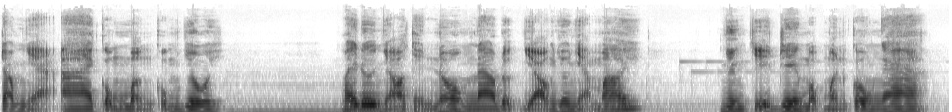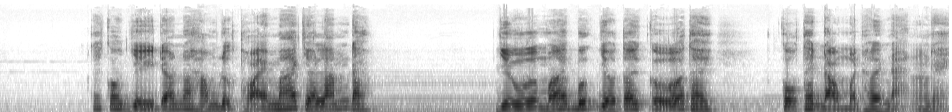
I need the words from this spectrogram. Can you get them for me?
Trong nhà ai cũng mừng cũng vui. Mấy đứa nhỏ thì nôn nao được dọn vô nhà mới, Nhưng chỉ riêng một mình cô Nga. Thấy có gì đó nó không được thoải mái cho lắm đâu. Vừa mới bước vô tới cửa thôi, Cô thấy đầu mình hơi nặng rồi.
